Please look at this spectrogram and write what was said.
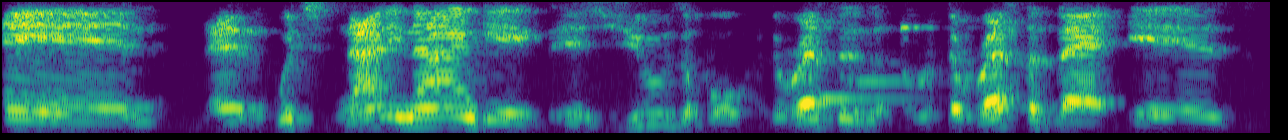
and and which 99 gigs is usable. The rest is the rest of that is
